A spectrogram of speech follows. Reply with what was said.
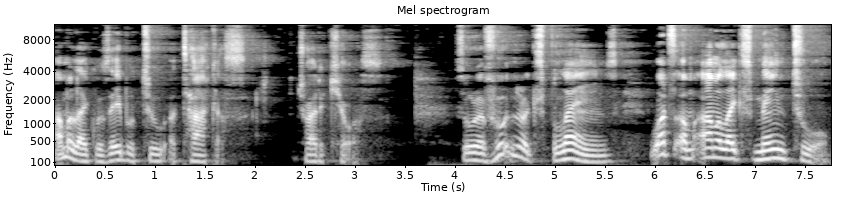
Amalek was able to attack us, to try to kill us. So Rav Hutner explains what's um, Amalek's main tool.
